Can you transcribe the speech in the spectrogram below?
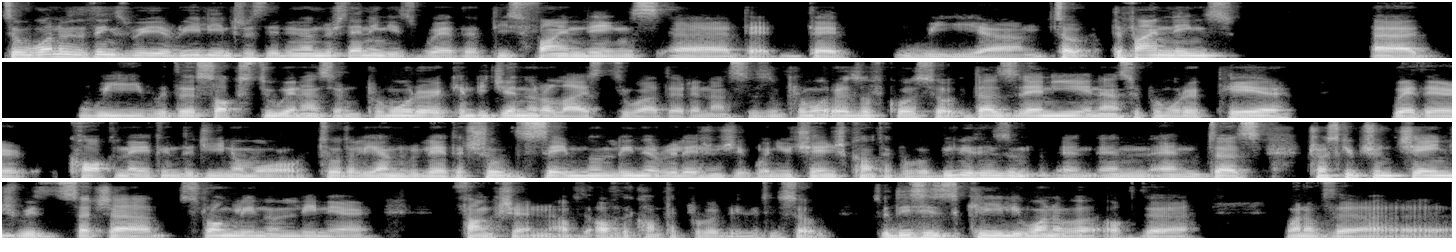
so one of the things we're really interested in understanding is whether these findings uh, that that we um, so the findings uh, we with the SOX2 enhancer and promoter can be generalized to other enhancers and promoters, of course. So does any enhancer promoter pair, whether cognate in the genome or totally unrelated, show the same nonlinear relationship when you change contact probabilities? And and and, and does transcription change with such a strongly nonlinear function of, of the contact probability? So so this is clearly one of, of the one of the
